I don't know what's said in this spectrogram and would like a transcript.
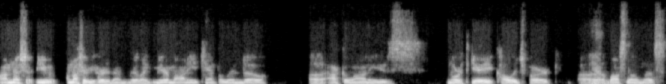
I'm not sure you. I'm not sure if you heard of them. They're like Miramonte, Campolindo, uh, Acalanes, Northgate, College Park, uh, Yeah. Las Lomas.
